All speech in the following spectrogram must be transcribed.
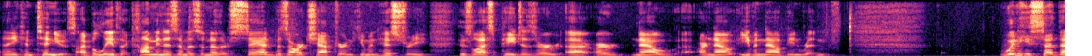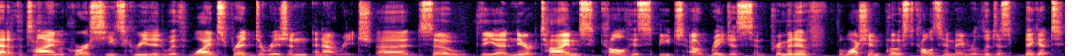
and then he continues I believe that communism is another sad, bizarre chapter in human history whose last pages are, uh, are, now, are now, even now, being written when he said that at the time, of course, he's greeted with widespread derision and outrage. Uh, so the uh, New York Times call his speech outrageous and primitive. The Washington Post calls him a religious bigot.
